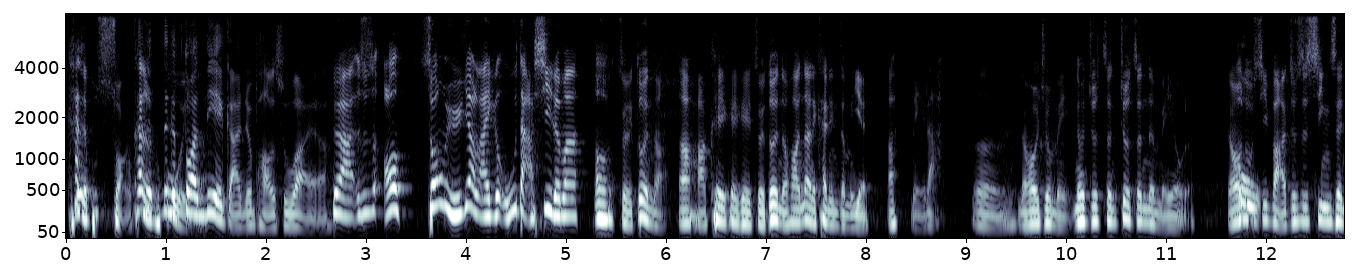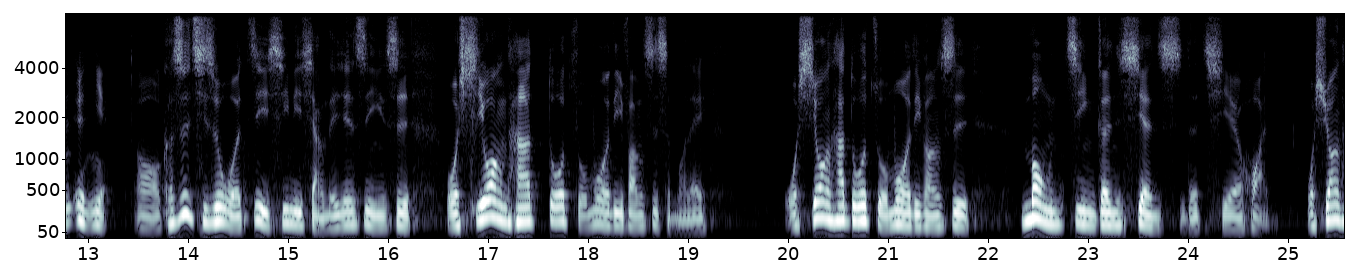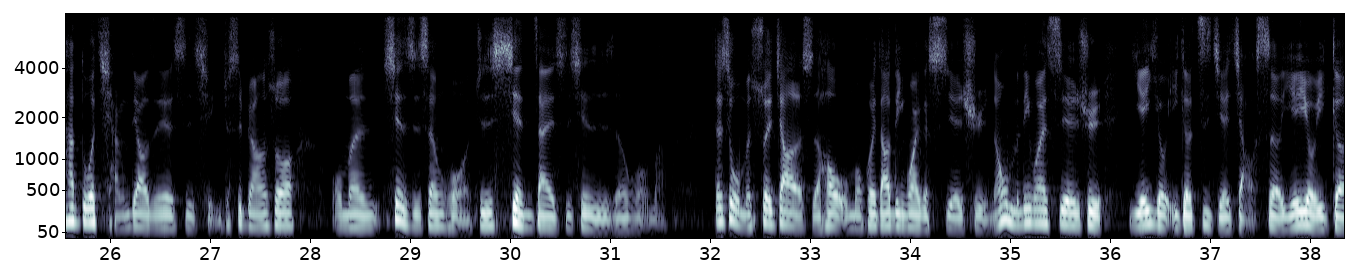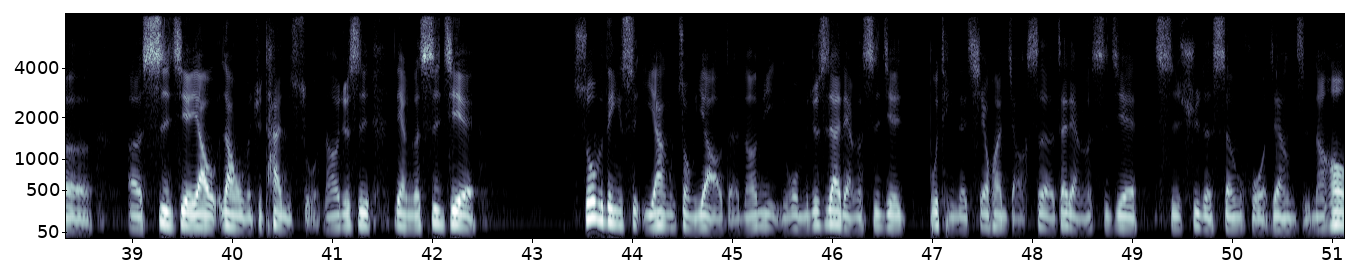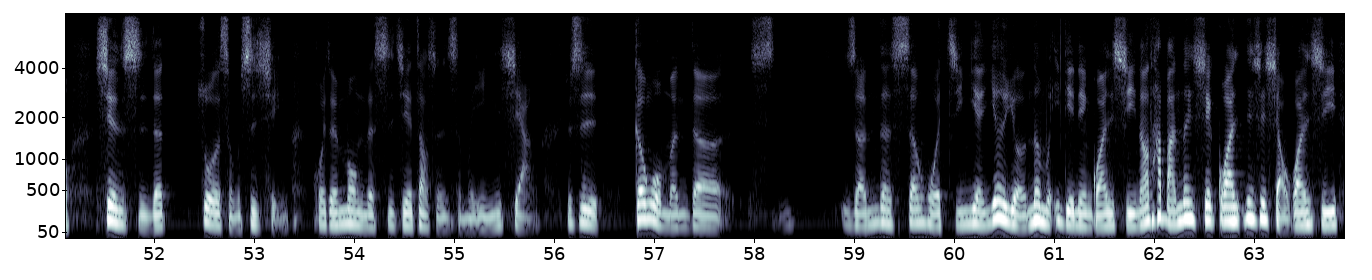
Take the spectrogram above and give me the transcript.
看着不爽，看着那个断裂感就跑出来了。对啊，就是哦，终于要来一个武打戏了吗？哦，嘴遁了啊，好，可以可以可以，嘴遁的话，那你看你怎么演啊？没啦，嗯，然后就没，那就真就真的没有了。然后路西法就是心生怨念哦。可是其实我自己心里想的一件事情是，我希望他多琢磨的地方是什么嘞？我希望他多琢磨的地方是梦境跟现实的切换。我希望他多强调这些事情，就是比方说，我们现实生活就是现在是现实生活嘛，但是我们睡觉的时候，我们会到另外一个世界去，然后我们另外世界去也有一个自己的角色，也有一个呃世界要让我们去探索，然后就是两个世界。说不定是一样重要的，然后你我们就是在两个世界不停的切换角色，在两个世界持续的生活这样子，然后现实的做了什么事情会对梦的世界造成什么影响，就是跟我们的人的生活经验又有那么一点点关系，然后他把那些关那些小关系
